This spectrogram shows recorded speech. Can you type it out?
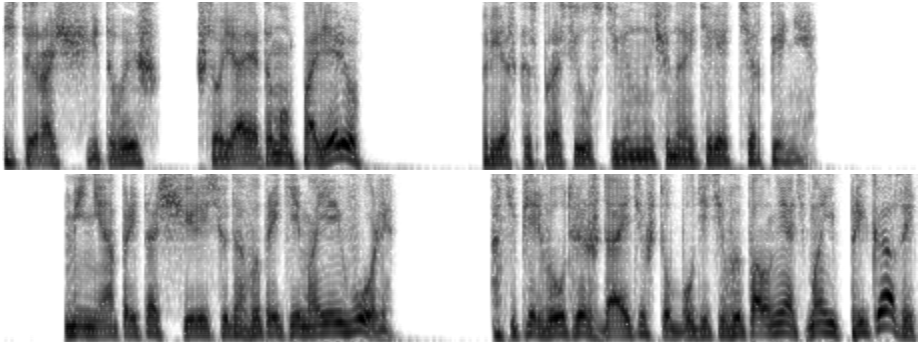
«И ты рассчитываешь, что я этому поверю?» — резко спросил Стивен, начиная терять терпение. «Меня притащили сюда вопреки моей воле. А теперь вы утверждаете, что будете выполнять мои приказы?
